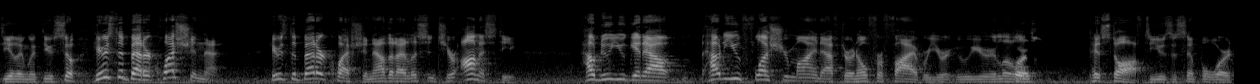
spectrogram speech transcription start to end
dealing with you. So here's the better question then. Here's the better question now that I listen to your honesty. How do you get out? How do you flush your mind after an 0 for 5 where you're, where you're a little course. pissed off, to use a simple word?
